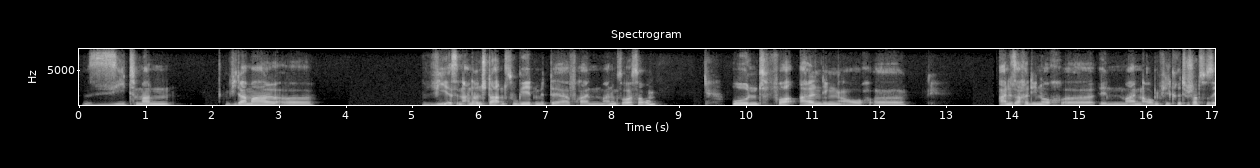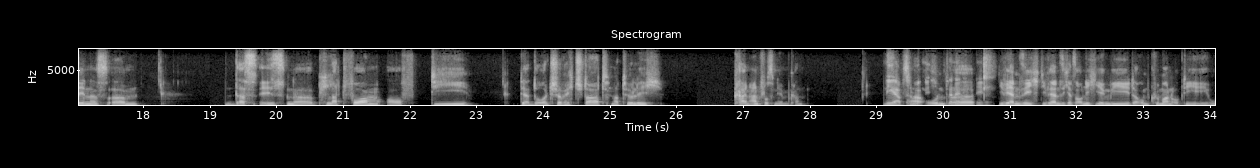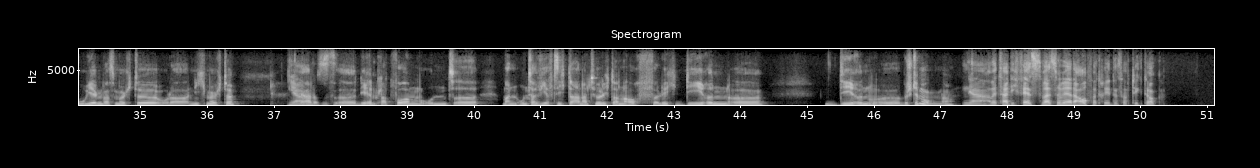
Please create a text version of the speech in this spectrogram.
sieht man wieder mal, äh, wie es in anderen Staaten zugeht mit der freien Meinungsäußerung und vor allen Dingen auch äh, eine Sache, die noch äh, in meinen Augen viel kritischer zu sehen ist. Ähm, das ist eine Plattform, auf die der deutsche Rechtsstaat natürlich keinen Einfluss nehmen kann. Nee, absolut ja, nicht. Und äh, nee. die, werden sich, die werden sich jetzt auch nicht irgendwie darum kümmern, ob die EU irgendwas möchte oder nicht möchte. Ja. ja, das ist äh, deren Plattform und äh, man unterwirft sich da natürlich dann auch völlig deren, äh, deren äh, Bestimmungen. Ne? Ja, aber jetzt halte ich fest, weißt du, wer da auch vertreten ist auf TikTok?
